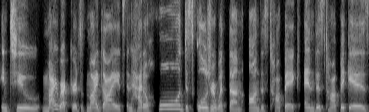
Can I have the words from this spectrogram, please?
into my records with my guides and had a whole disclosure with them on this topic. And this topic is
